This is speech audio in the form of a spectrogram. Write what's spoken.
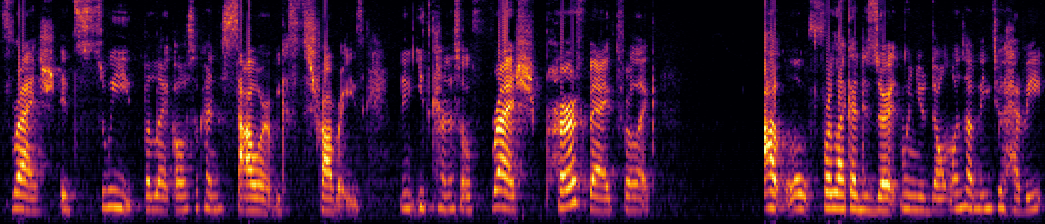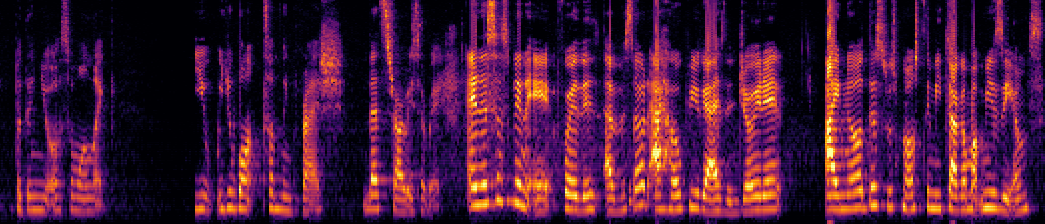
fresh, it's sweet, but like also kind of sour because it's strawberries. Then it's kind of so fresh, perfect for like uh, for like a dessert when you don't want something too heavy, but then you also want like you you want something fresh. That's strawberry sorbet. And this has been it for this episode. I hope you guys enjoyed it. I know this was mostly me talking about museums,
